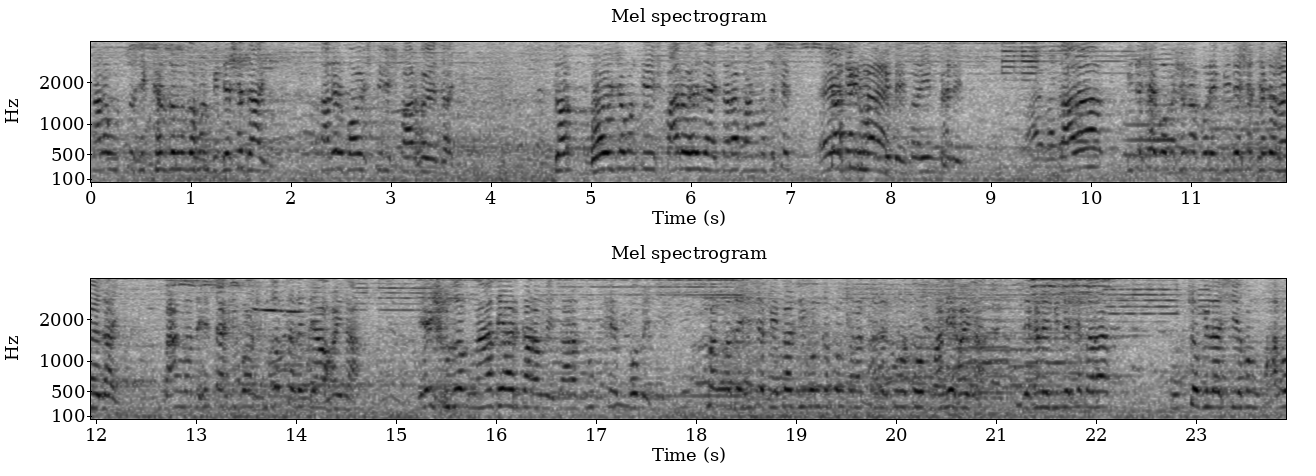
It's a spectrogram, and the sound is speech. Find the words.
তারা উচ্চশিক্ষার জন্য যখন বিদেশে যায় তাদের বয়স তিরিশ পার হয়ে যায়। তো বয়স যখন তিরিশ পার হয়ে যায় তারা বাংলাদেশের চাকরির মার্কেটে তারা ইনভ্যালিড তারা বিদেশে গবেষণা করে বিদেশে সেটেল হয়ে যায়। বাংলাদেশে চাকরি করার সুযোগ তাদের দেওয়া হয় না। এই সুযোগ না দেওয়ার কারণে তারা দুঃখে ভোগে। বাংলাদেশ এসে বেকার জীবনযাপন করার তাদের কোনো তো মানে হয় না। যেখানে বিদেশে তারা উচ্চবিলাসী এবং ভালো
